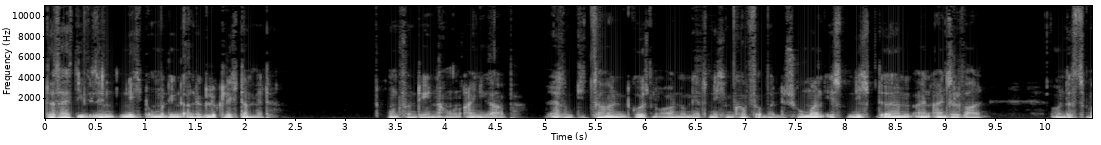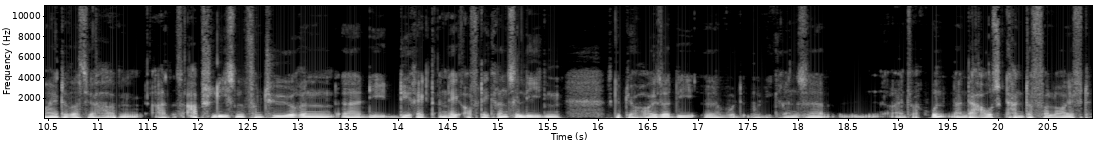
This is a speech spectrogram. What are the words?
Das heißt, die sind nicht unbedingt alle glücklich damit. Und von denen hauen einige ab. Also die Zahlen, Größenordnung jetzt nicht im Kopf, aber der Schumann ist nicht ähm, ein Einzelfall. Und das Zweite, was wir haben, das Abschließen von Türen, äh, die direkt an der, auf der Grenze liegen. Es gibt ja Häuser, die, äh, wo, wo die Grenze einfach unten an der Hauskante verläuft.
